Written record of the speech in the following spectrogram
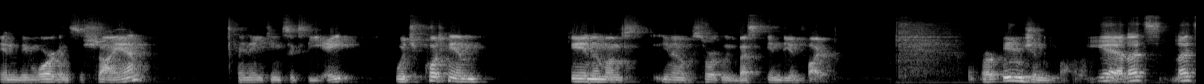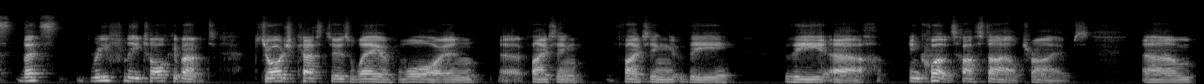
in the war against the Cheyenne in 1868, which put him in amongst, you know, historically the best Indian fighter or Indian fighter. Yeah, let's let's let's briefly talk about George Custer's way of war in uh, fighting fighting the the uh, in quotes hostile tribes. Um,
